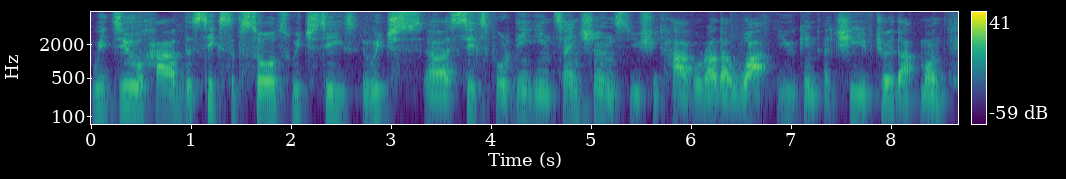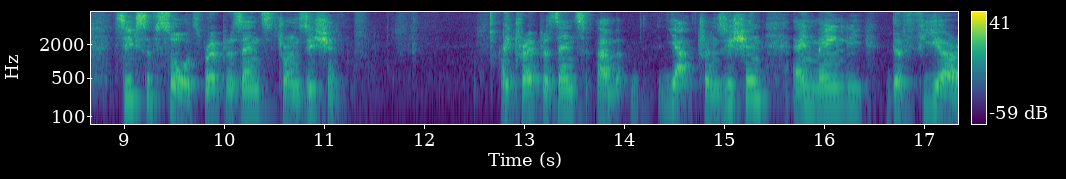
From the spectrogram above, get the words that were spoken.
we do have the six of swords which seeks which uh, sits for the intentions you should have or rather what you can achieve during that month six of swords represents transition it represents um, yeah transition and mainly the fear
